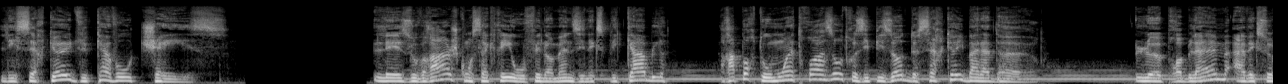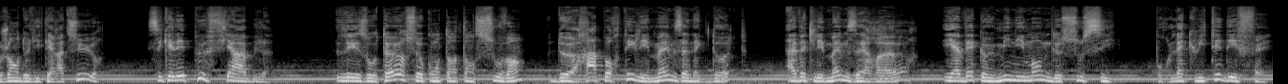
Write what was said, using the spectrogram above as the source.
les cercueils du caveau Chase? Les ouvrages consacrés aux phénomènes inexplicables rapportent au moins trois autres épisodes de cercueils baladeurs. Le problème avec ce genre de littérature, c'est qu'elle est peu fiable, les auteurs se contentant souvent de rapporter les mêmes anecdotes, avec les mêmes erreurs et avec un minimum de soucis pour l'acuité des faits.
